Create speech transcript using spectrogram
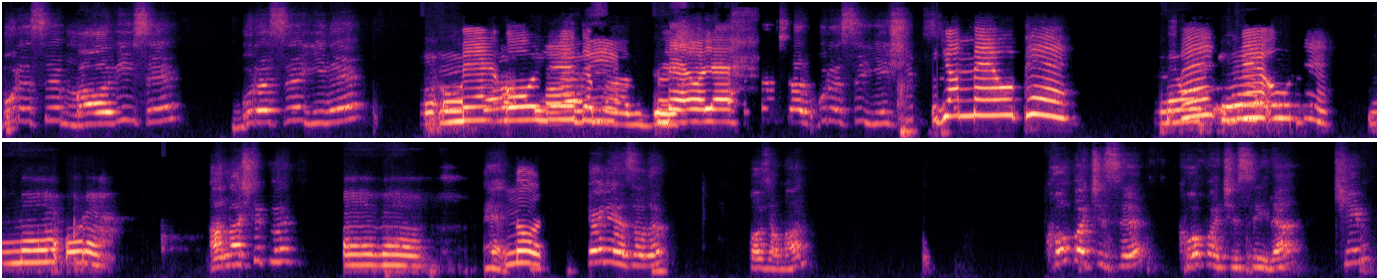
burası mavi ise burası yine M O L de mavidir. M O L. arkadaşlar burası yeşil. Hocam M O P M ve O P L O N. M O R Anlaştık mı? Evet. Evet. Nur. Şöyle yazalım. O zaman kop açısı kop açısıyla kim?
